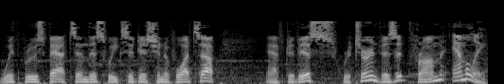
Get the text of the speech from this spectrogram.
with Bruce Betts in this week's edition of What's Up after this return visit from Emily.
